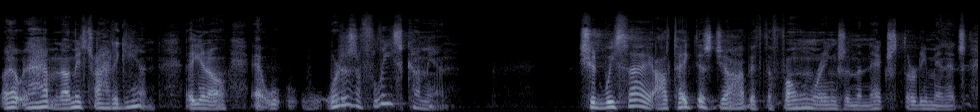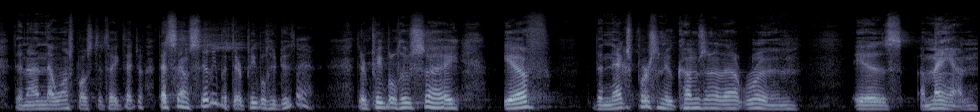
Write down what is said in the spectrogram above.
"What happened? Let me try it again." Uh, you know, where does a fleece come in? Should we say, "I'll take this job if the phone rings in the next 30 minutes"? Then I know I'm supposed to take that job. That sounds silly, but there are people who do that. There are people who say, "If the next person who comes into that room is a man,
